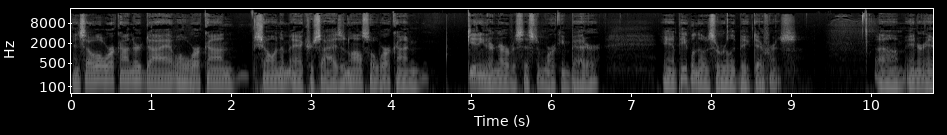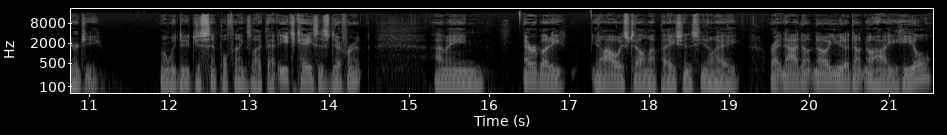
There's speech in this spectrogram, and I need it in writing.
And so we'll work on their diet. We'll work on showing them exercise, and also work on getting their nervous system working better. And people notice a really big difference um, in their energy when we do just simple things like that. Each case is different. I mean, everybody you know, I always tell my patients, you know, hey, right now I don't know you, I don't know how you heal,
